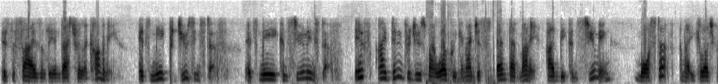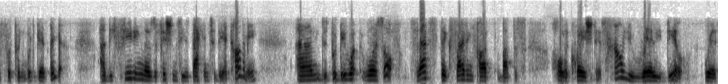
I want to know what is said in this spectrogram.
is the size of the industrial economy. It's me producing stuff. It's me consuming stuff. If I didn't reduce my work week and I just spent that money, I'd be consuming more stuff and my ecological footprint would get bigger. I'd be feeding those efficiencies back into the economy and it would be worse off. That's the exciting part about this whole equation is how you really deal with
